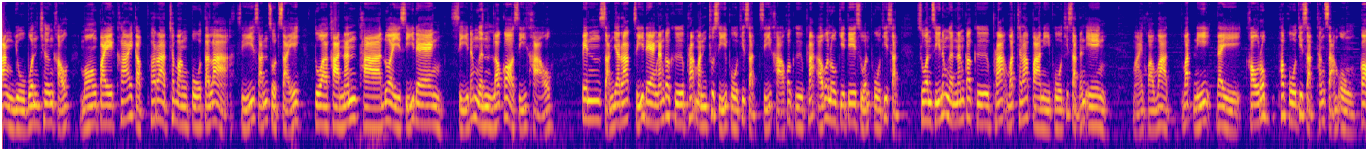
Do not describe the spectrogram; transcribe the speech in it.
ตั้งอยู่บนเชิงเขา มองไปคล้ายกับพระราชวังปูตาล่า สีสันสดใส ตัวอาคารนั้นทาด้วยสีแดง สีน้ำเงินแล้วก็สีขาว เป็นสัญลักษณ์สีแดงนั้นก็คือพระมันชุสีโพธิสัตว์ สีขาวก็คือพระอวโลกิเตสวนโพธิสัตว์ ส่วนสีน้ำเงินนั้นก็คือ พระวัชรปานีโพธิสัตว์นั่นเอง หมายความว่าวัดนี้ได้เคารพพระโพธิสัตว์ทั้งสามองค์ ก็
